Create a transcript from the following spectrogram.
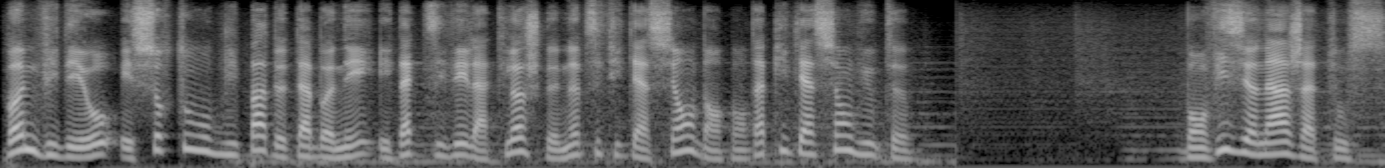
Bonne vidéo et surtout n'oublie pas de t'abonner et d'activer la cloche de notification dans ton application YouTube. Bon visionnage à tous.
